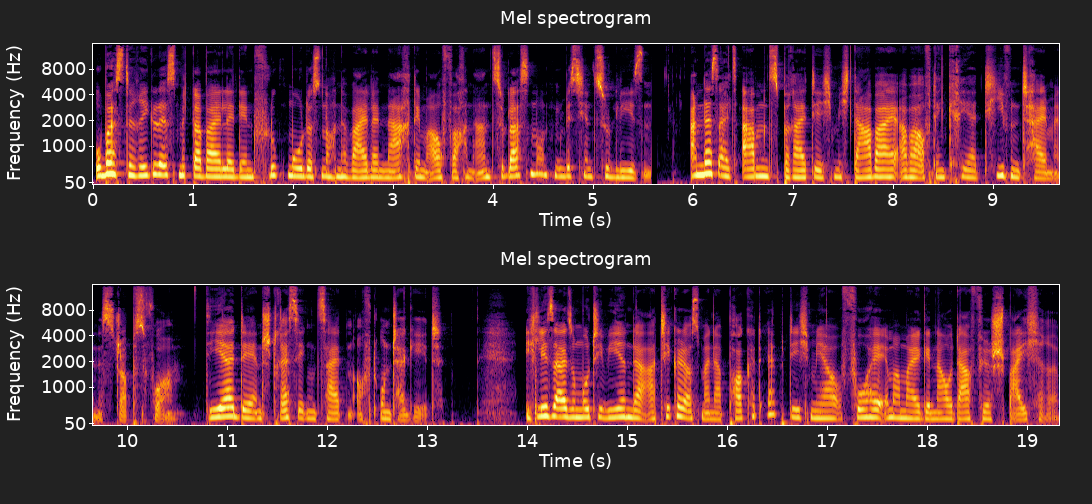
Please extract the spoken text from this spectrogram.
Oberste Regel ist mittlerweile, den Flugmodus noch eine Weile nach dem Aufwachen anzulassen und ein bisschen zu lesen. Anders als abends bereite ich mich dabei aber auf den kreativen Teil meines Jobs vor. Der, der in stressigen Zeiten oft untergeht. Ich lese also motivierende Artikel aus meiner Pocket-App, die ich mir vorher immer mal genau dafür speichere.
